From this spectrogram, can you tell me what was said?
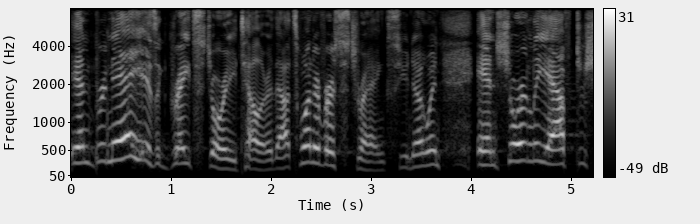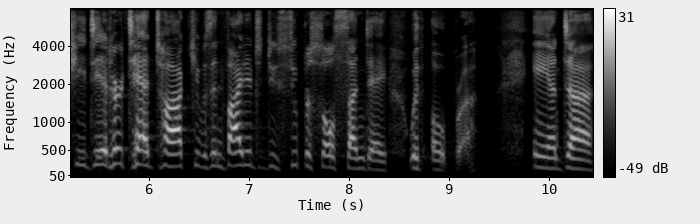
And Brene is a great storyteller. That's one of her strengths, you know. And, and shortly after she did her TED talk, she was invited to do Super Soul Sunday with Oprah. And uh,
